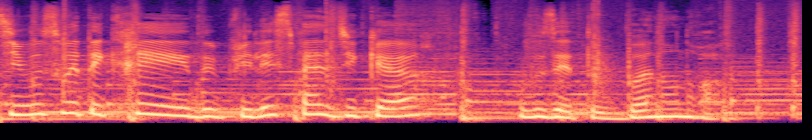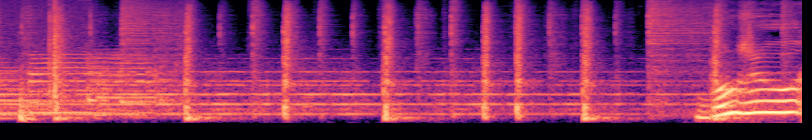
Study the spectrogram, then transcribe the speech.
Si vous souhaitez créer depuis l'espace du cœur, vous êtes au bon endroit. Bonjour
